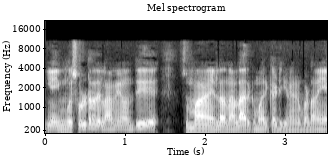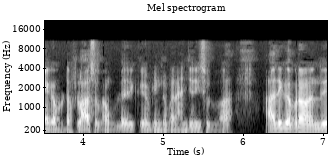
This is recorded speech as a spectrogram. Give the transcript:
நீங்கள் இவங்க சொல்கிறது எல்லாமே வந்து சும்மா எல்லாம் நல்லா இருக்க மாதிரி காட்டிக்கிறாங்க. பட் ஆனால் ஏகப்பட்ட ஃப்ளாஸ் எல்லாம் உள்ளே இருக்குது அப்படின்ற மாதிரி அஞ்சலி சொல்லுவாள் அதுக்கப்புறம் வந்து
